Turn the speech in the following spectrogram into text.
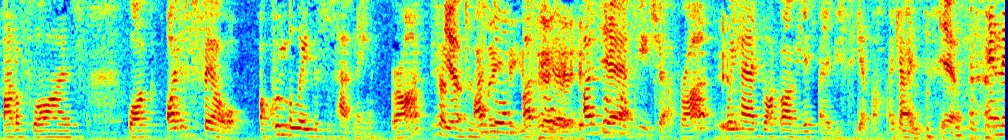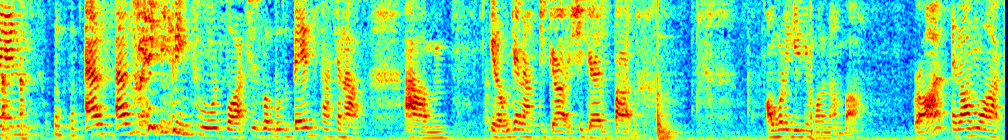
butterflies. Like, I just felt, I couldn't believe this was happening, right? Happens in I saw. I saw, Yeah. I saw Yeah. my future, right? Yeah. We had like IVF babies together, okay? Yeah. And then as, as we're getting towards like, she's like, well, the band's packing up. Um, you know, we're going to have to go. She goes, but I want to give you my number. Right? And I'm like,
